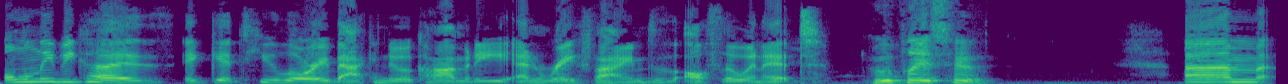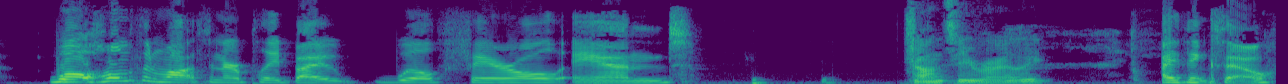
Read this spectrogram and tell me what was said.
only because it gets Hugh Laurie back into a comedy and Ralph Fiennes is also in it. Who plays who? Um, well, Holmes and Watson are played by Will Ferrell and John C. Reilly. I think so.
